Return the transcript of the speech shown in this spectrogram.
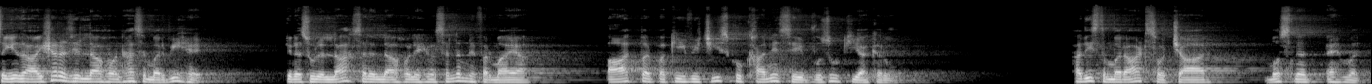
سید عائشہ رضی اللہ عنہ سے مروی ہے کہ رسول اللہ صلی اللہ علیہ وسلم نے فرمایا، آگ پر پکی ہوئی چیز کو کھانے سے وضو کیا کرو۔ حدیث نمبر آٹھ سو چار، مسند احمد۔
